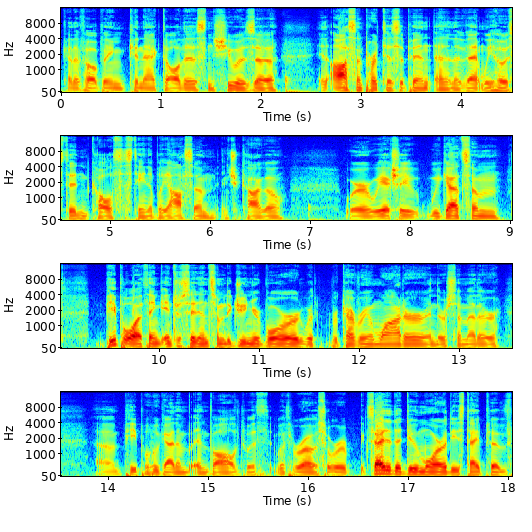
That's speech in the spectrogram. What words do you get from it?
kind of helping connect all this. And she was a an awesome participant at an event we hosted called Sustainably Awesome in Chicago, where we actually we got some people I think interested in some of the junior board with recovery and water, and there's some other uh, people who got involved with with Row. So we're excited to do more of these types of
